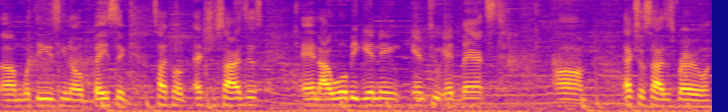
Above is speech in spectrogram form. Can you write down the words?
um, with these, you know, basic type of exercises. And I will be getting into advanced um, exercises for everyone.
